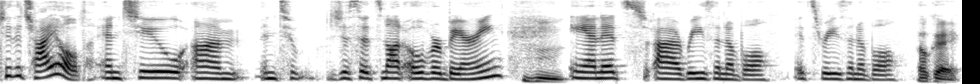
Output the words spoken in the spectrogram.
to the child and to um and to just it's not overbearing mm-hmm. and it's uh, reasonable. It's reasonable. Okay.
